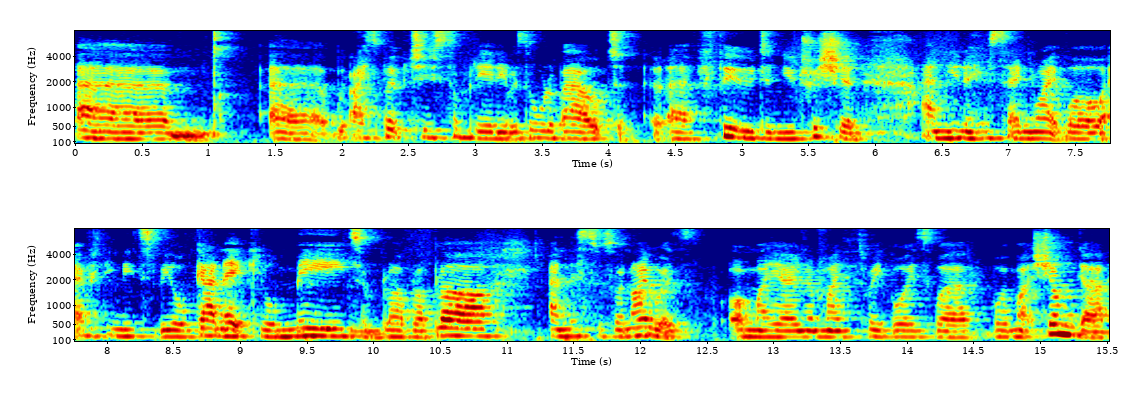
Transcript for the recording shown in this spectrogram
Um, uh, I spoke to somebody and it was all about uh, food and nutrition. And, you know, he was saying, right, well, everything needs to be organic, your meat and blah, blah, blah. And this was when I was on my own and my three boys were, were much younger.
